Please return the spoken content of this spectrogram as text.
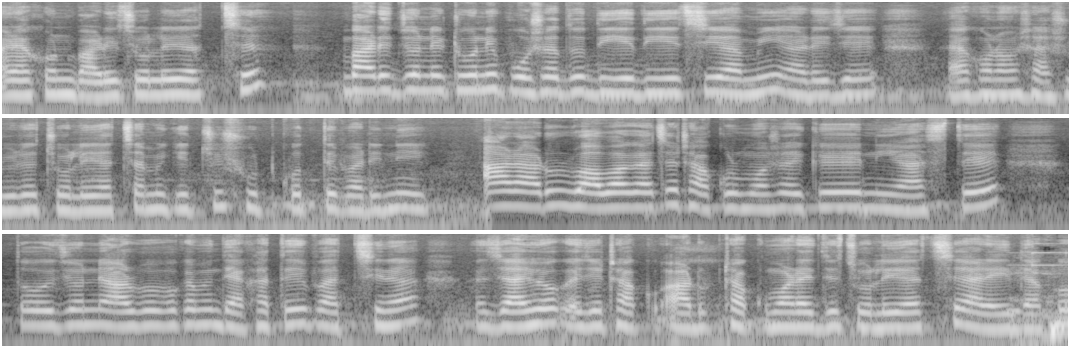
আর এখন বাড়ি চলে যাচ্ছে। বাড়ির জন্য একটুখানি প্রসাদও দিয়ে দিয়েছি আমি, আর এই যে এখন আমার শাশুড়িরা চলে যাচ্ছে, আমি কিচ্ছু শ্যুট করতে পারিনি। আর আরুর বাবা গেছে ঠাকুর মশাইকে নিয়ে আসতে তো ওই জন্য আর বাবাকে আমি দেখাতেই পাচ্ছি না। যাই হোক, এই যে ঠাকুর আরুর ঠাকুমারা এই যে চলে যাচ্ছে, আর এই দেখো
